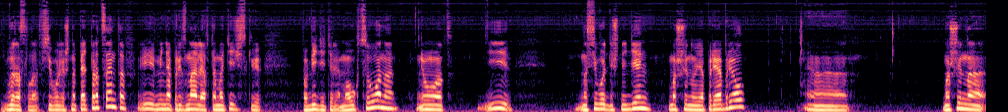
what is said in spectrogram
выросла всего лишь на 5%, и меня признали автоматически победителем аукциона. Вот. И на сегодняшний день машину я приобрел. Э, машина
